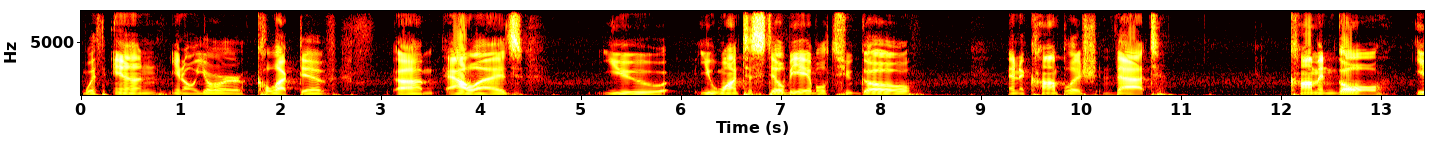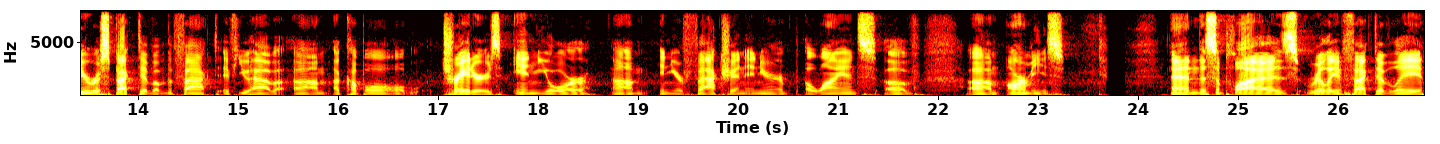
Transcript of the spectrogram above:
within you know your collective um, allies, you you want to still be able to go and accomplish that common goal, irrespective of the fact if you have um, a couple traitors in your um, in your faction in your alliance of um, armies, and this applies really effectively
